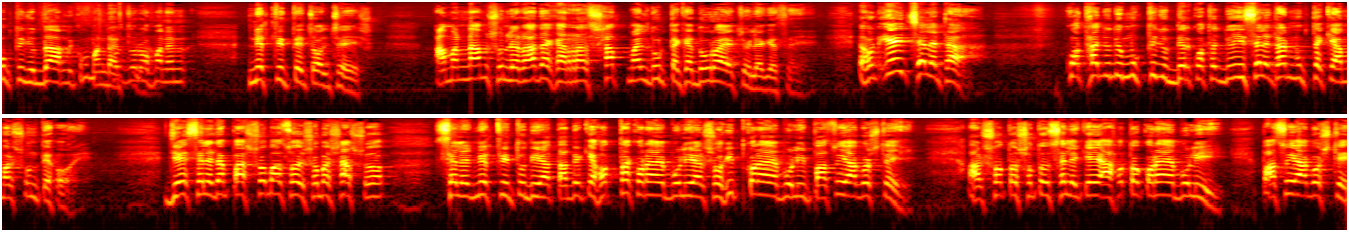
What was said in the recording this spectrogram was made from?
মুক্তিযোদ্ধা আমি কমান্ডার ফজলুর রহমানের নেতৃত্বে চলছে। আমার নাম শুনলে রাজাকাররা সাত মাইল দূর থেকে দৌড়ায় চলে গেছে। এখন এই ছেলেটা কথা যদি মুক্তিযুদ্ধের কথা যদি এই ছেলেটার মুখ থেকে আমার শুনতে হয় যে ছেলেটা পাঁচশো বা ছয়শো বা সাতশো ছেলের নেতৃত্ব দিয়া তাদেরকে হত্যা করায় বলি আর শহীদ করায় বলি পাঁচই আগস্টে। আর শত শত ছেলেকে আহত করায় বলি পাঁচই আগস্টে।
